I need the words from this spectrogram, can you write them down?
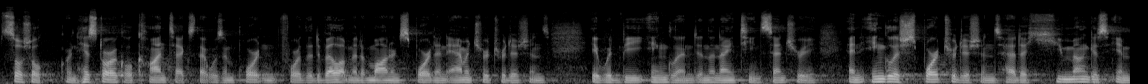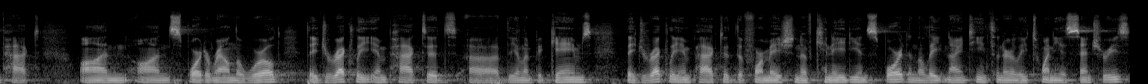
social and historical context that was important for the development of modern sport and amateur traditions, it would be England in the 19th century. And English sport traditions had a humongous impact on, on sport around the world. They directly impacted uh, the Olympic Games. They directly impacted the formation of Canadian sport in the late 19th and early 20th centuries.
